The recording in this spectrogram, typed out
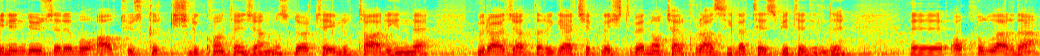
Bilindiği üzere bu 640 kişilik kontenjanımız 4 Eylül tarihinde müracaatları gerçekleşti ve noter kurasıyla tespit edildi. Ee, okullarda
